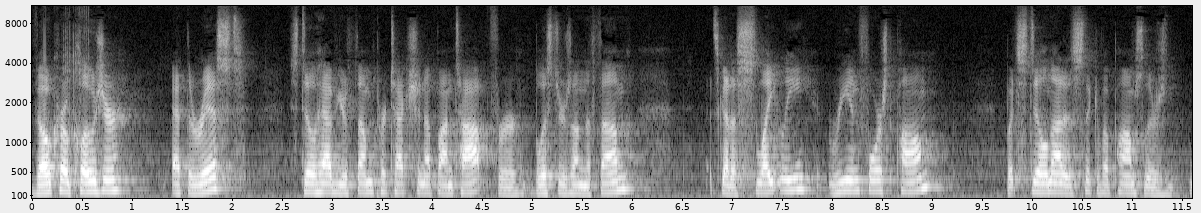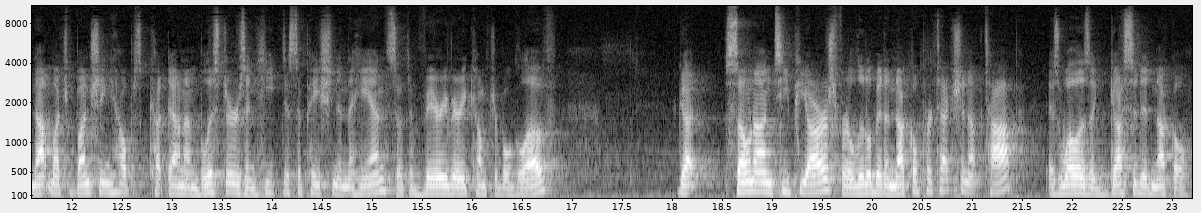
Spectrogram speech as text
Velcro closure at the wrist. Still have your thumb protection up on top for blisters on the thumb. It's got a slightly reinforced palm but still not as thick of a palm, so there's not much bunching, helps cut down on blisters and heat dissipation in the hand, so it's a very, very comfortable glove. Got sewn on TPRs for a little bit of knuckle protection up top, as well as a gusseted knuckle.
